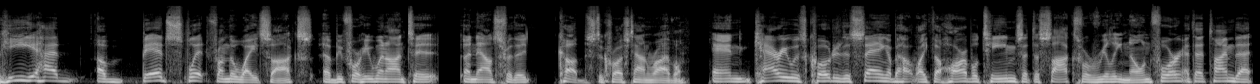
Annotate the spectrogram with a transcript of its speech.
he had a bad split from the White Sox uh, before he went on to announce for the Cubs, the crosstown rival. And Caray was quoted as saying about like the horrible teams that the Sox were really known for at that time that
